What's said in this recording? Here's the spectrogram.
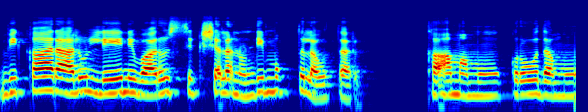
వికారాలు లేని వారు శిక్షల నుండి ముక్తులవుతారు. కామము క్రోధము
